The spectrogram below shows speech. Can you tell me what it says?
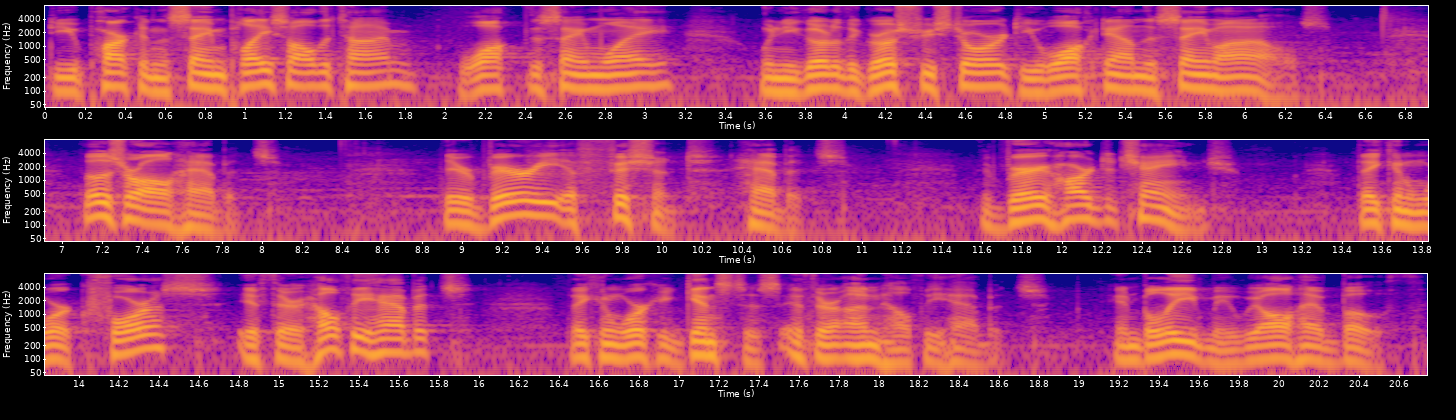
Do you park in the same place all the time? Walk the same way? When you go to the grocery store, do you walk down the same aisles? Those are all habits. They're very efficient habits. They're very hard to change. They can work for us if they're healthy habits. They can work against us if they're unhealthy habits. And believe me, we all have both.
